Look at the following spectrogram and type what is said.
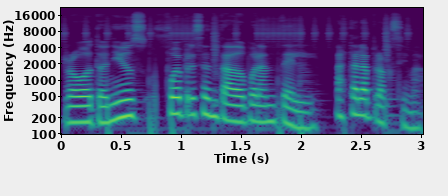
Roboto News fue presentado por Antel. Hasta la próxima.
